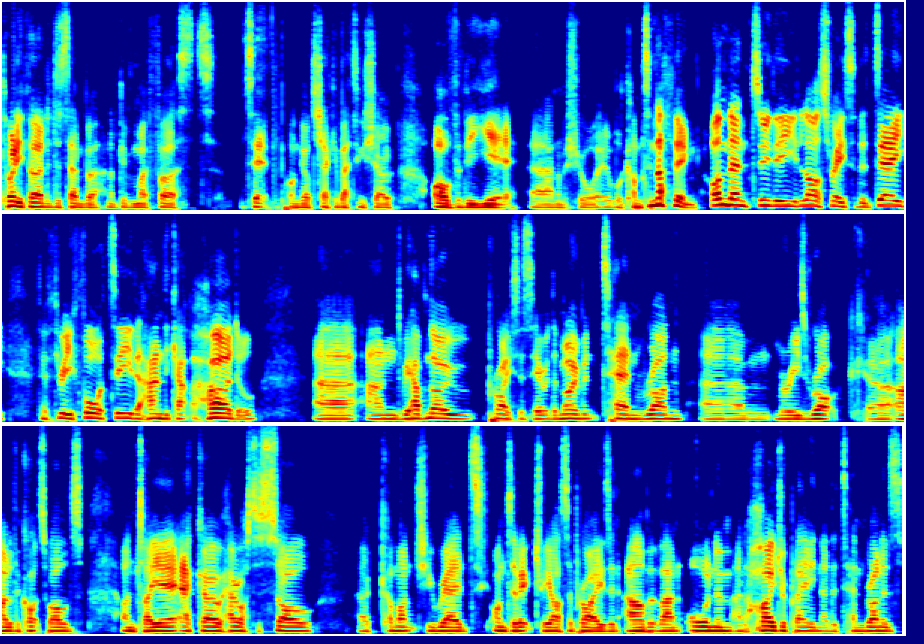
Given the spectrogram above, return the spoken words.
23rd of December, and I've given my first tip on the Oddschecker betting show of the year, and I'm sure it will come to nothing. On then to the last race of the day, the 340, the handicap hurdle. Uh, and we have no prices here at the moment. 10 run, um, Marie's Rock, uh, out of the Cotswolds, Untayer, Echo, Heros de Sol, uh, Comanche Red, Onto Victory, Our Surprise, and Albert Van Ornum and Hydroplane are the 10 runners.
